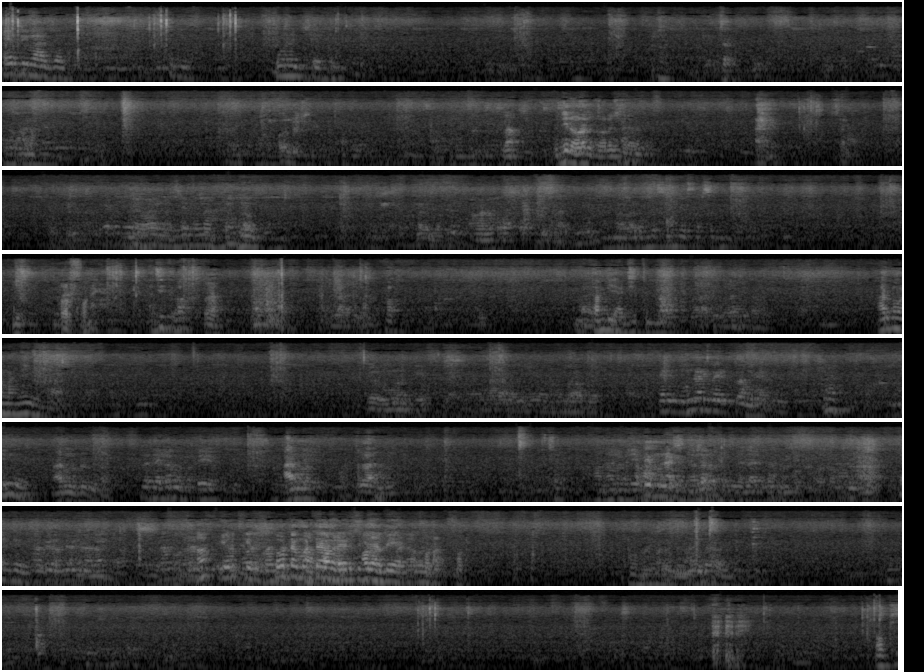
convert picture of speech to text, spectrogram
எடுத்துக்கலாம் சார் மூணு சேர்த்து விஜய் ஒரு நிமிஷம் ஒரு நிமிஷம் ஒரு ஃபோனு தம்பி அஜித் அருமண்ணா நீங்க முன்னாடி போயிருக்கலாமே இன்னும் அப்படியே முன்னாடி எடுத்து ஃபோட்டோ மட்டும் அவர் எடுத்துட்டு அப்படியே ஓகே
